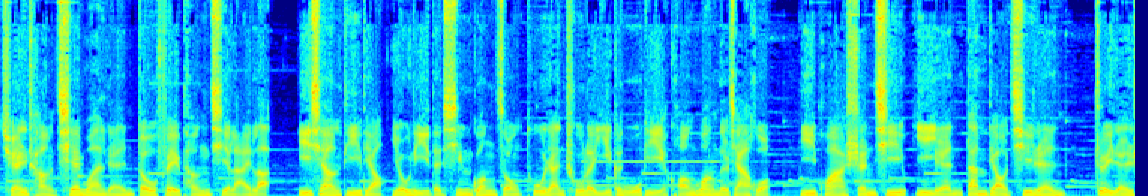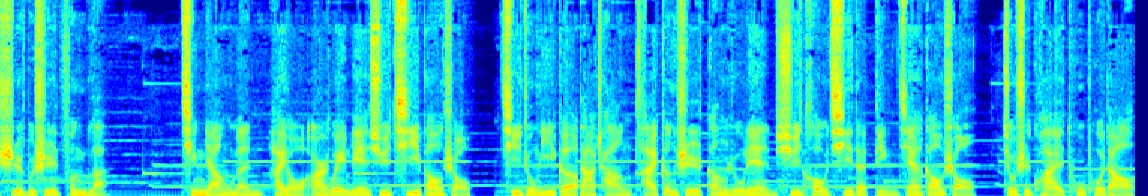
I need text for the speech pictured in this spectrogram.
全场千万人都沸腾起来了。一向低调有礼的星光宗突然出了一个无比狂妄的家伙，以化神期一人单调七人，这人是不是疯了？青阳门还有二位炼虚期高手，其中一个大长才更是刚入炼虚后期的顶尖高手，就是快突破到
